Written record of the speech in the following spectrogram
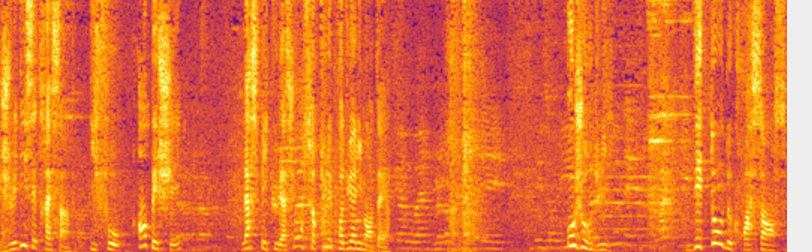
je lui ai dit, c'est très simple. Il faut empêcher la spéculation sur tous les produits alimentaires. Aujourd'hui, des taux de croissance,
